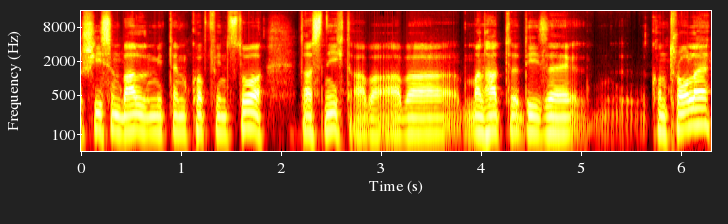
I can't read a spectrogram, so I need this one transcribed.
schießen Ball mit dem Kopf ins Tor. Das nicht, aber, aber man hat diese Kontrolle.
